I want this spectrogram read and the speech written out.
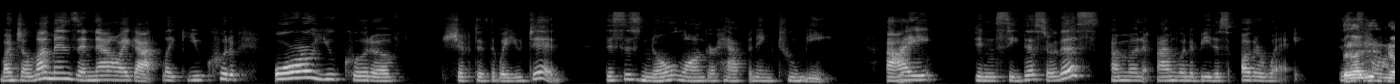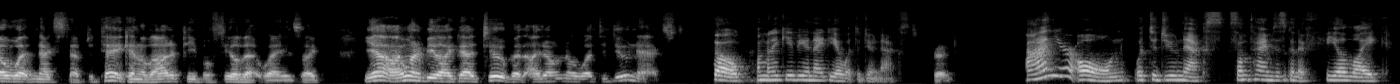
bunch of lemons, and now I got like you could have, or you could have shifted the way you did. This is no longer happening to me. I didn't see this or this. I'm gonna I'm gonna be this other way. but I didn't know what next step to take. And a lot of people feel that way. It's like, yeah, I want to be like that too, but I don't know what to do next. So I'm gonna give you an idea what to do next. Good. On your own, what to do next sometimes is gonna feel like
